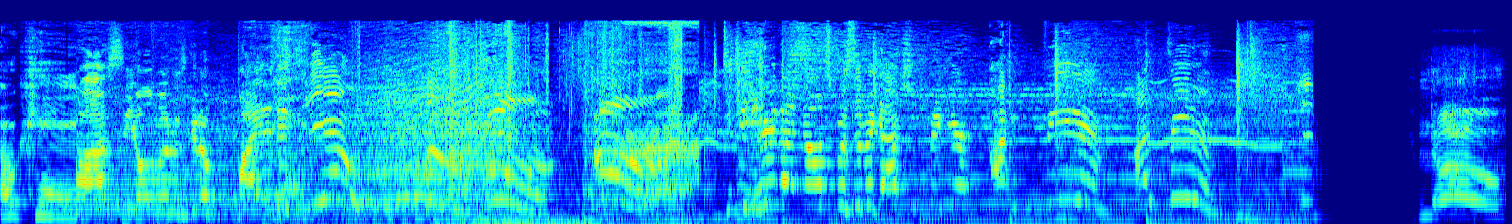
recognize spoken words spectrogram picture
Mm. Okay. Boss, the only one who's gonna bite it is you. No!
